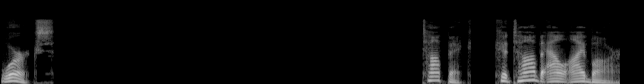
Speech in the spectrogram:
Works Kitab al-Ibar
